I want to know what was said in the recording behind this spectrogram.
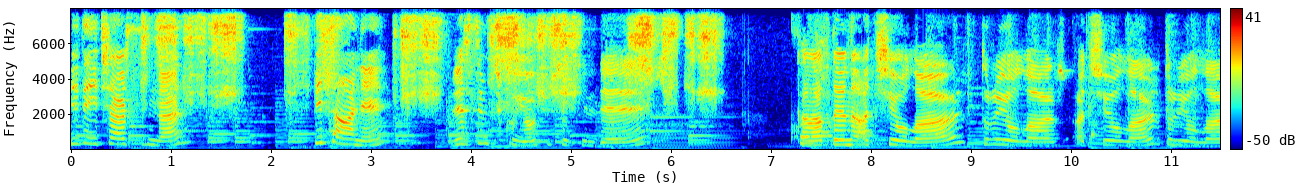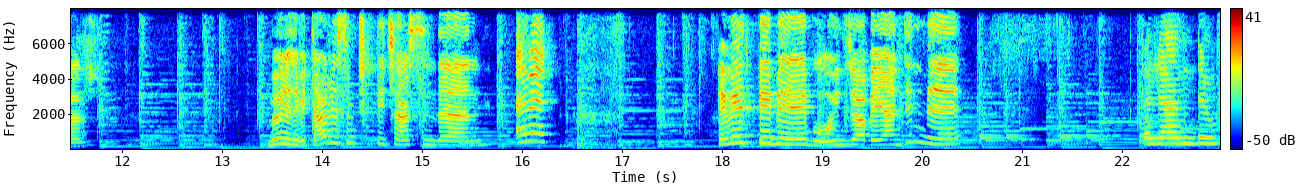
Bir de içerisinden bir tane resim çıkıyor şu şekilde. Kanatlarını açıyorlar, duruyorlar, açıyorlar, duruyorlar. Böyle de bir tane resim çıktı içerisinden. Evet. Evet bebe, bu oyuncağı beğendin mi? Beğendim.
